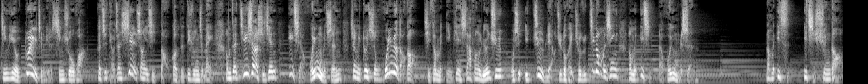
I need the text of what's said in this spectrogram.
今天有对着你的心说话。更是挑战线上一起祷告的弟兄姐妹，让我们在接下来时间一起来回应我们的神，将你对神回应的祷告写在我们影片下方的留言区，我是一句两句都可以求出激动我们的心，让我们一起来回应我们的神，让我们一起一起宣告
